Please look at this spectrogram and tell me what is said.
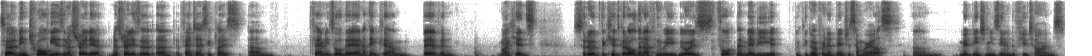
so. I'd been 12 years in Australia. And Australia's a, a, a fantastic place. Um, family's all there, and I think um, Bev and my kids, sort of, the kids got old enough, and we we always thought that maybe we could go for an adventure somewhere else. Um, we had been to New Zealand a few times,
